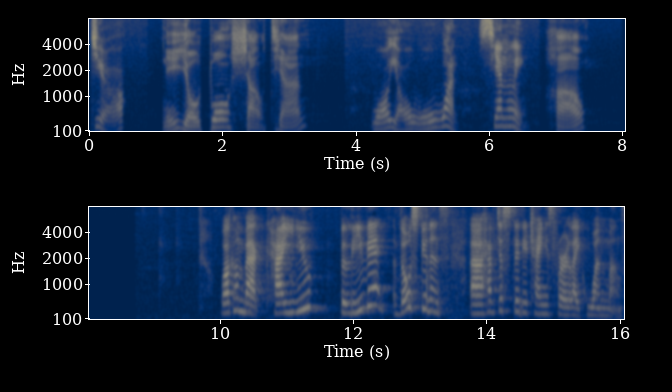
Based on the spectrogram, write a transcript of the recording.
酒。你有多少钱？我有五万先令。好。 Welcome back. Can you believe it? Those students uh, have just studied Chinese for like one month.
